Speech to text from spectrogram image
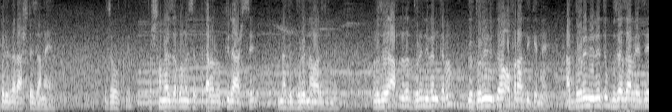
পরিবার আসতে জানায়। যে ওকে, তো সময় যখন হয়েছে কারারক্ষীরা আসছে, ওনাকে ধরে নেওয়ার জন্য। বলে যে, আপনারা ধরে নেবেন কেন? যে ধরে নিতে অপরাধীকে নেয়? আর ধরে নিলে তো বোঝা যাবে যে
